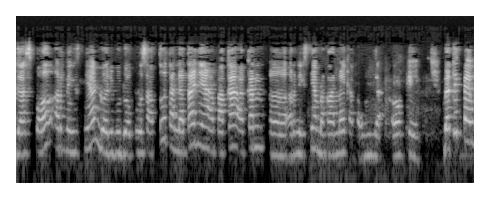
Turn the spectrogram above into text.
gaspol earningsnya 2021 tanda tanya apakah akan uh, earningsnya bakal naik atau enggak. Oke, berarti P1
